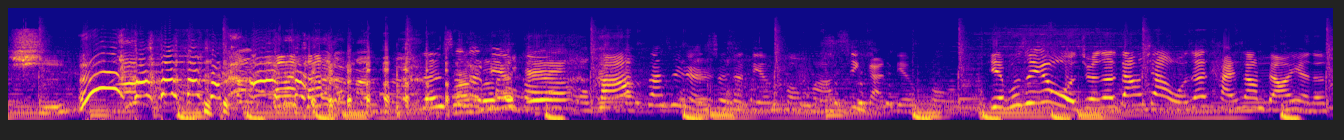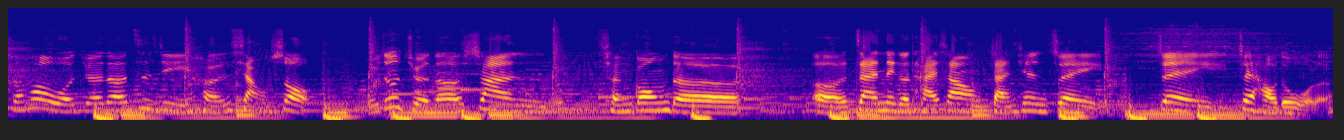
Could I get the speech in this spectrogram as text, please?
十。人生的巅峰，好，算是人生的巅峰吗？性感巅峰？也不是，因为我觉得当下我在台上表演的时候，我觉得自己很享受，我就觉得算成功的，呃，在那个台上展现最最最好的我了。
